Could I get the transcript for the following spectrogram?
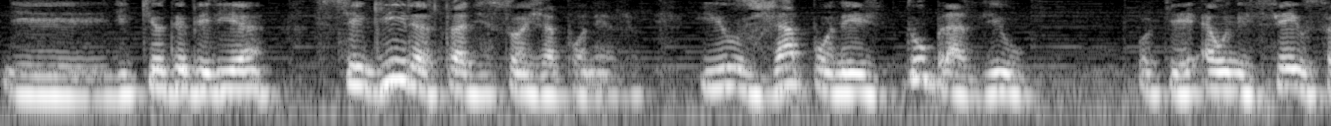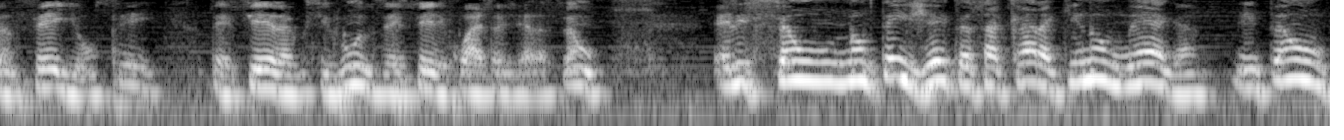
de, de que eu deveria seguir as tradições japonesas. E os japoneses do Brasil, porque é o Nisei, o Sansei, Yonsei, terceira, segunda, terceira e quarta geração, eles são, não tem jeito, essa cara aqui não nega. Então,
